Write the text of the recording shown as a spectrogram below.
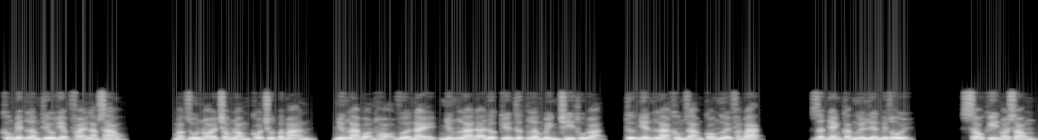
Không biết lâm thiếu hiệp phải làm sao? Mặc dù nói trong lòng có chút bất mãn, nhưng là bọn họ vừa nãy nhưng là đã được kiến thức lâm bình chi thủ đoạn, tự nhiên là không dám có người phản bác. Rất nhanh các ngươi liền biết rồi. Sau khi nói xong,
